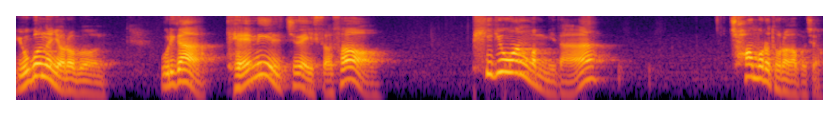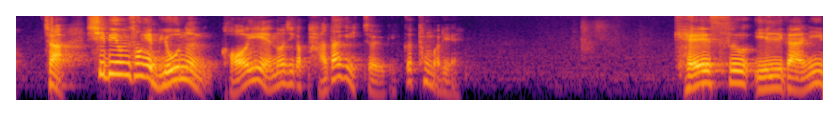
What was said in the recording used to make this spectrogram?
요거는 여러분, 우리가 개미일주에 있어서 필요한 겁니다. 처음으로 돌아가 보죠. 자, 12운성의 묘는 거의 에너지가 바닥에 있죠. 여기 끝머리에. 개수 일간이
